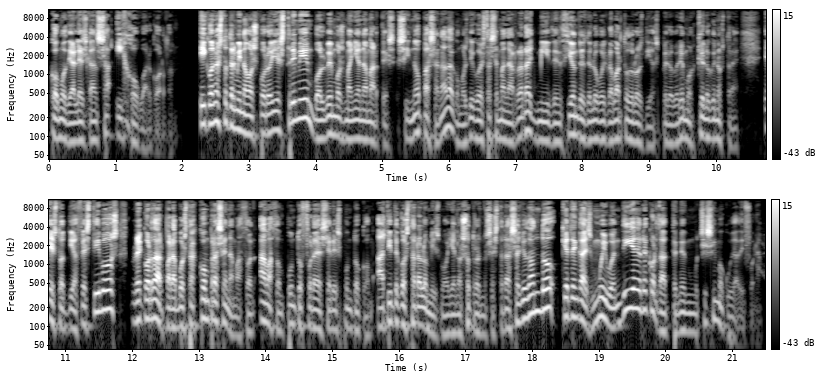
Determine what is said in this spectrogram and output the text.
como de Alex Gansa y Howard Gordon. Y con esto terminamos por hoy streaming. Volvemos mañana martes. Si no pasa nada, como os digo, esta semana rara, mi intención desde luego es grabar todos los días, pero veremos qué es lo que nos trae estos días festivos. Recordar para vuestras compras en Amazon, amazon.fueradeseries.com. A ti te costará lo mismo y a nosotros nos estarás ayudando. Que tengáis muy buen día y recordad, tened muchísimo cuidado y fuera.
